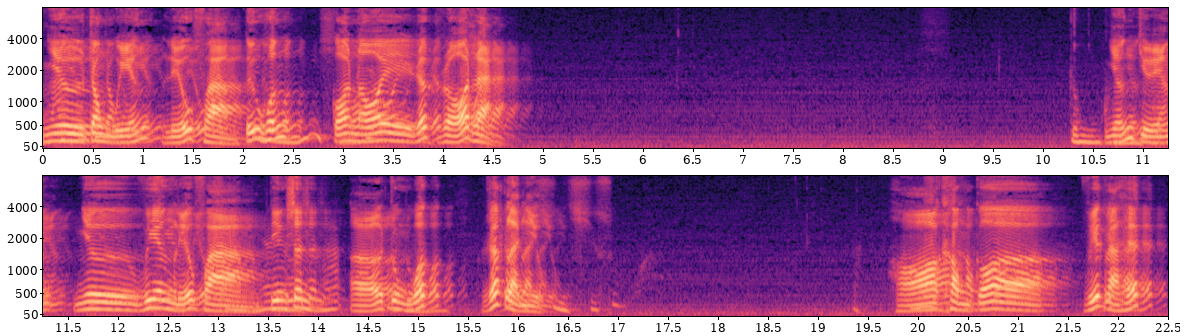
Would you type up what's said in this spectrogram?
Như trong quyển liễu phàm tứ huấn có nói rất rõ ràng những chuyện như viên liễu phàm tiên sinh ở trung quốc rất là nhiều. Họ không có viết ra hết.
